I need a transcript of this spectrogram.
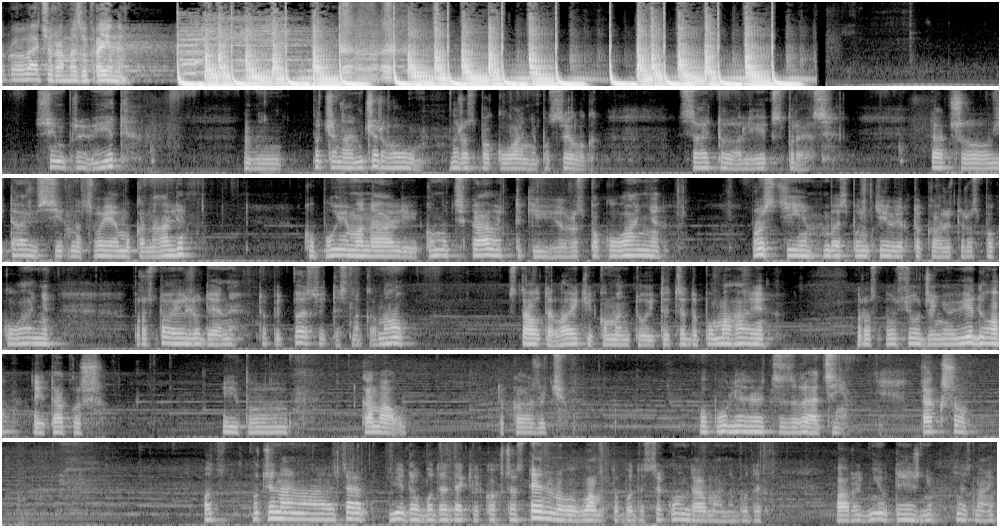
Доброго вечора, ми з України. Всім привіт. Починаємо чергове розпакування посилок з сайту AliExpress. Так що вітаю всіх на своєму каналі. Купуємо на Алі. Кому цікавить такі розпакування. Прості, без пунктів, як то кажуть, розпакування простої людини. То підписуйтесь на канал, ставте лайки, коментуйте. Це допомагає розповсюдженню відео і також і по каналу, то кажуть, популяризації. Так що от починаємо. Це відео буде декількох частин, ну вам то буде секунда, а в мене буде пару днів, тижнів, не знаю.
